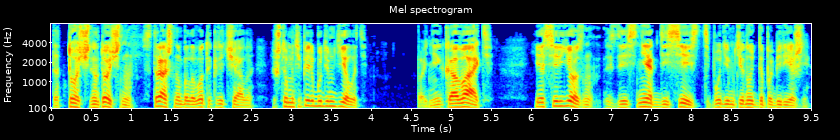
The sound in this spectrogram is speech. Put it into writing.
Да точно, точно. Страшно было, вот и кричала. И что мы теперь будем делать? Паниковать. Я серьезно. Здесь негде сесть. Будем тянуть до побережья.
